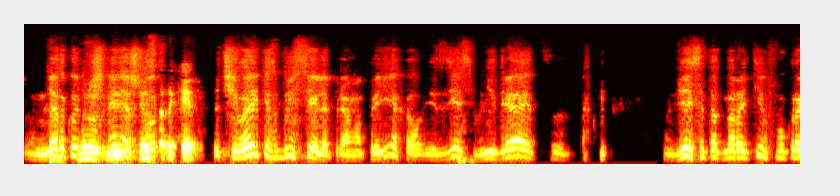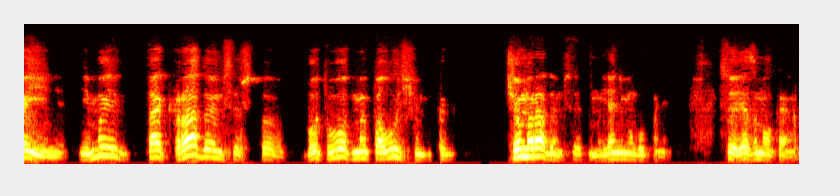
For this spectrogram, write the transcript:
У меня так, такое ну, впечатление, что таки... человек из Брюсселя прямо приехал и здесь внедряет весь этот нарратив в Украине. И мы так радуемся, что вот-вот мы получим. Чем мы радуемся этому, я не могу понять. Все, я замолкаю.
